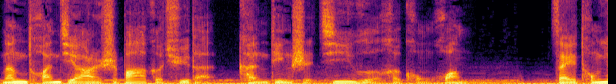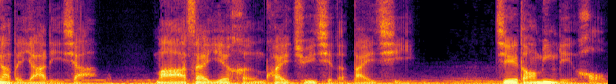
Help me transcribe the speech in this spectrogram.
能团结二十八个区的肯定是饥饿和恐慌。在同样的压力下，马赛也很快举起了白旗。接到命令后，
